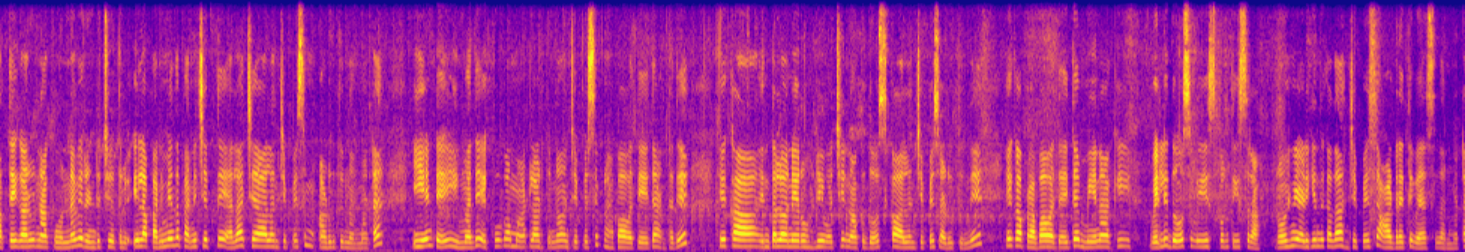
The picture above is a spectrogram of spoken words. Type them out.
అత్తయ్య గారు నాకు ఉన్నవి రెండు చేతులు. ఇలా పని మీద పని చెప్తే ఎలా చేయాలని చెప్పేసి అడుగుతుందనమాట ఏంటి ఈ మధ్య ఎక్కువగా మాట్లాడుతున్నావు అని చెప్పేసి ప్రభావతి అయితే అంటది. ఇక ఇంతలోనే రోహిణి వచ్చి నాకు దోశ కావాలని చెప్పేసి అడుగుతుంది. ఇక ప్రభావతి అయితే మీనాకి వెళ్ళి దోశ వేసుకొని తీసురా. రోహిణి అడిగింది కదా అని చెప్పేసి ఆర్డర్ అయితే వేస్తుంది అనమాట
